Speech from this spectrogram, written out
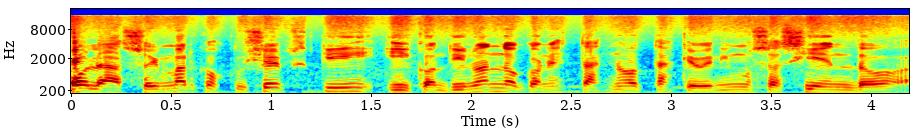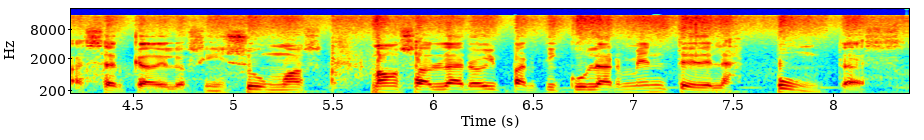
Hola, soy Marcos Kuszewski y continuando con estas notas que venimos haciendo acerca de los insumos, vamos a hablar hoy particularmente de las puntas.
